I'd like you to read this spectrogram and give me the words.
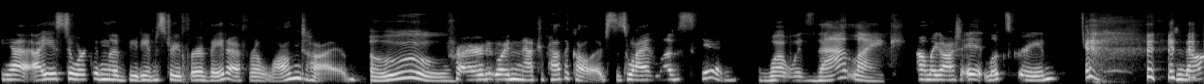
Yeah, I used to work in the beauty industry for Aveda for a long time. Oh. Prior to going to naturopathic college. That's why I love skin. What was that like? Oh my gosh, it looks green. Not.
